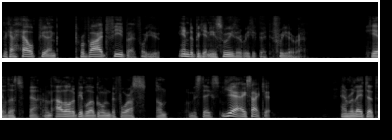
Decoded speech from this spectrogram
that can help you and provide feedback for you in the beginning is really, really good. It's really rare. Yeah, that's yeah. And a lot of people have gone before us on mistakes. Yeah, exactly. And related,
